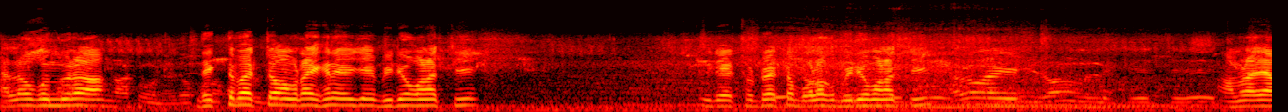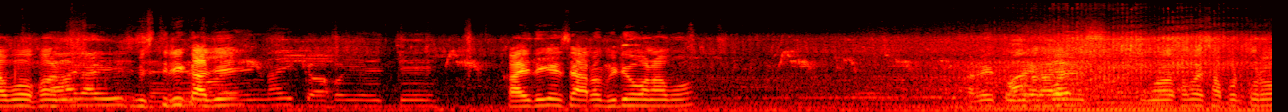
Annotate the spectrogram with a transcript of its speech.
হ্যালো বন্ধুরা দেখতে পাচ্ছ আমরা এখানে এই যে ভিডিও বানাচ্ছি। যে ছোট একটা ব্লগ ভিডিও বানাচ্ছি। আমরা যাব এখন মিস্ত্রির কাজে। কাজ থেকে এসে আরও ভিডিও বানাবো। আরে তোমরা সবাই তোমরা সবাই সাপোর্ট করো।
